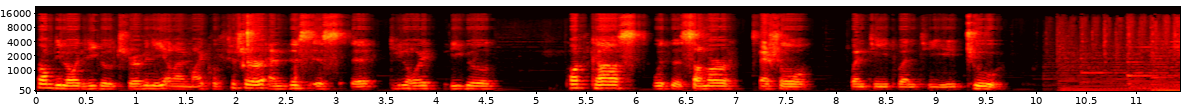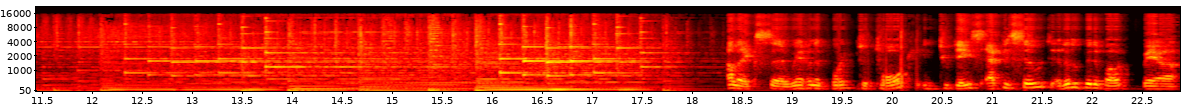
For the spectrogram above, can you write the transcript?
from Deloitte Legal Germany. I'm Michael Fischer, and this is the Deloitte Legal podcast with the summer special 2022. Alex, uh, we have an appointment to talk in today's episode a little bit about where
